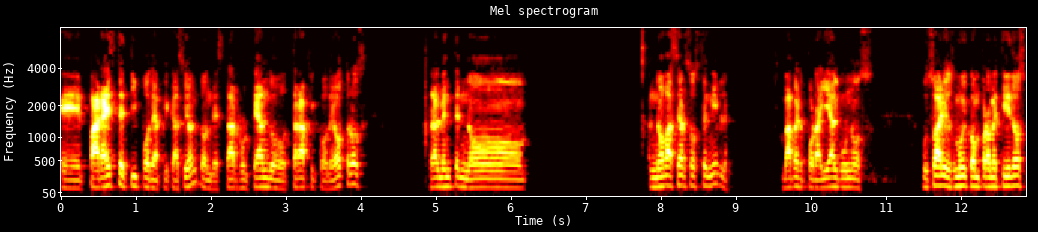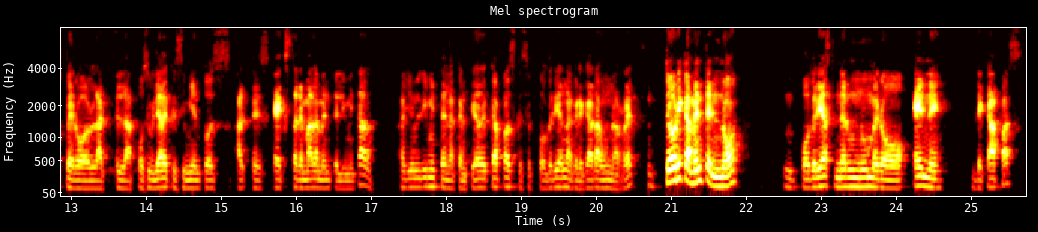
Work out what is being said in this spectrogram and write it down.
eh, para este tipo de aplicación, donde está ruteando tráfico de otros, realmente no, no va a ser sostenible. Va a haber por ahí algunos usuarios muy comprometidos, pero la, posibilidad de crecimiento es, es, extremadamente limitada. Hay un límite en la cantidad de capas que se podrían agregar a una red. Teóricamente no. Podrías tener un número n de capas,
